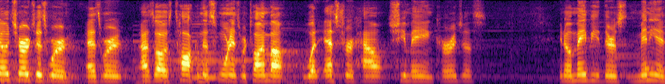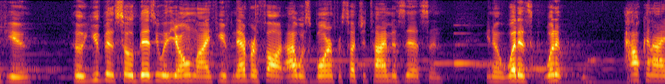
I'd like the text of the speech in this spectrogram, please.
know, church, as we're as we're as I was talking this morning, as we're talking about what Esther, how she may encourage us. You know, maybe there's many of you who you've been so busy with your own life, you've never thought I was born for such a time as this, and you know what is what it, how can I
